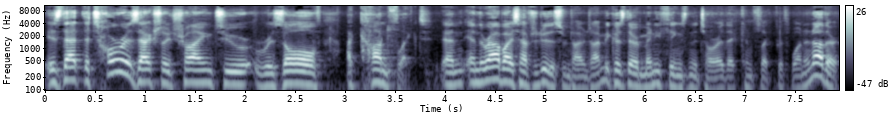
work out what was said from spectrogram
is that the Torah is actually trying to resolve a conflict, and and the rabbis have to do this from time to time because there are many things in the Torah that conflict with one another.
